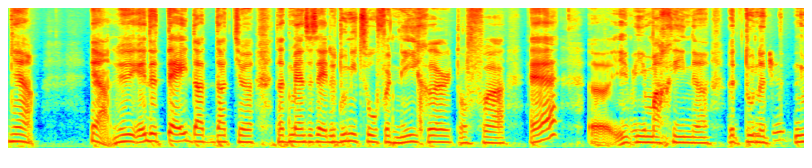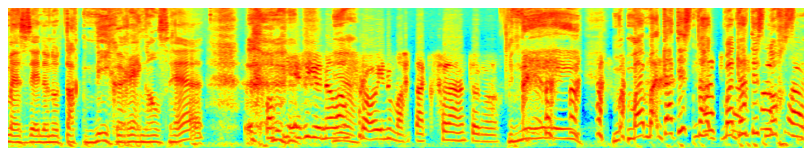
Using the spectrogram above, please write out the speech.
ja. Ja, in de tijd dat, dat, je, dat mensen zeiden, doe niet zo vernegerd. Of uh, hè, uh, je, je, mag geen, uh, toen het, mensen zeiden, no tak negerengels. Hè. Of even je nou een vrouw in de mag tak slaan. Nee, maar, maar, dat is, dat, maar dat is nog maar,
